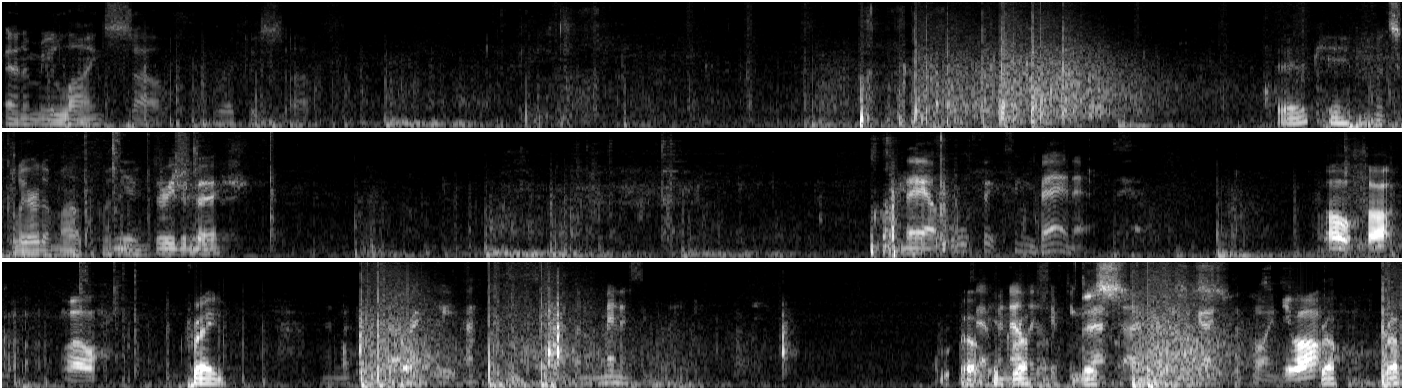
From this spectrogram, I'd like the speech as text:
Enemy line south. Directly south. Okay. Let's clear them up. with Yeah, the through the infantry. bush. They are all fixing bayonets. Oh fuck. Well, Trail. And looking directly at us, rather menacingly. Except for now they're shifting This- left side, they're going to the point. you what? Drop. Drop.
